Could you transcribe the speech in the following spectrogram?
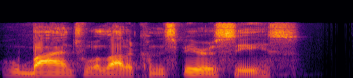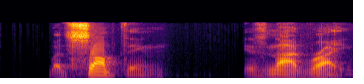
who buy into a lot of conspiracies, but something is not right.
